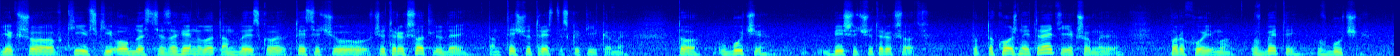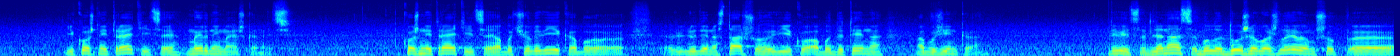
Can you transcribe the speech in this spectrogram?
якщо в Київській області загинуло там близько 1400 людей, там 1300 з копійками, то в Бучі більше 400. Тобто кожний третій, якщо ми порахуємо, вбитий в Бучі. І кожний третій це мирний мешканець. Кожний третій це або чоловік, або людина старшого віку, або дитина, або жінка. Дивіться, для нас було дуже важливим, щоб е,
